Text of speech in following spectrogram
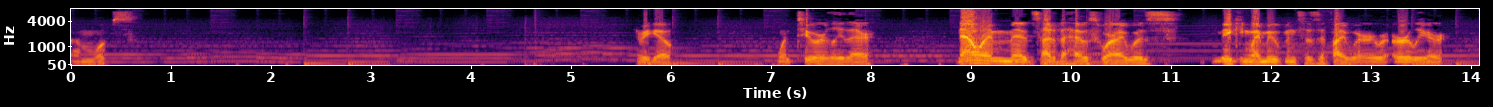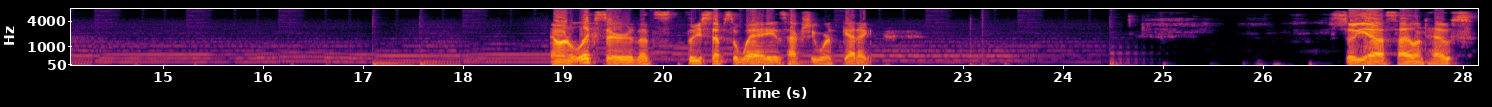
Um, whoops. Here we go. Went too early there. Now I'm outside of the house where I was making my movements as if I were earlier. Now an elixir that's three steps away is actually worth getting. So yeah, Silent House.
